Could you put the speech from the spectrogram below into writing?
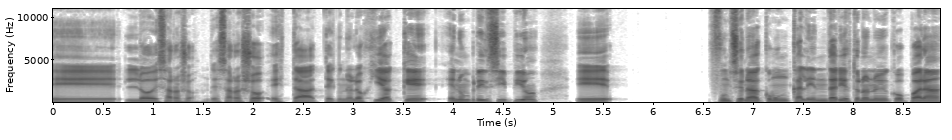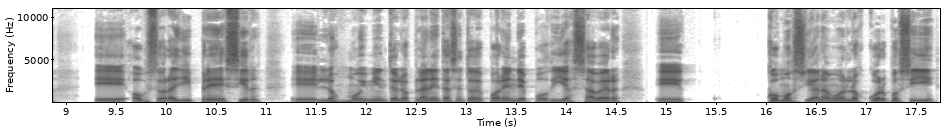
lo desarrolló. Desarrolló esta tecnología que en un principio funcionaba como un calendario astronómico para eh, observar y predecir eh, los movimientos de los planetas, entonces por ende podía saber cómo se iban a mover los cuerpos y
